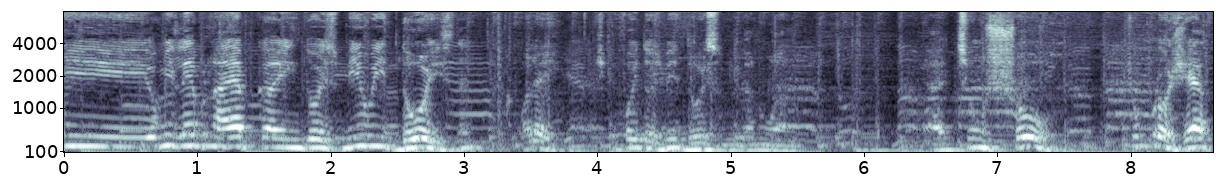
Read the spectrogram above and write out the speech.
E eu me lembro na época, em 2002, né? Olha aí. Acho que foi em 2002, se não me engano, o ano. Tinha um show, tinha um projeto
